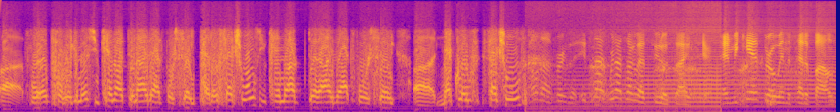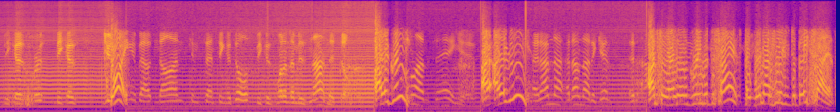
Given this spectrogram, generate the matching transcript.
uh, for polygamists. You cannot deny that for say pedosexuals. You cannot deny that for say uh, necrosexuals. Hold on, first, it's not. We're not talking about pseudoscience here, and we can't throw in the pedophiles because first, because you're Why? talking about non-consenting adults because one of them is not an adult. I agree. All I'm saying is, I, I agree. and I'm not, and I'm not against. And I'm saying I don't agree with the science, but we're not here to debate science.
